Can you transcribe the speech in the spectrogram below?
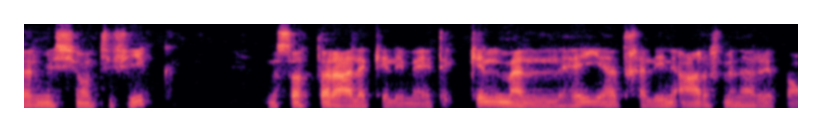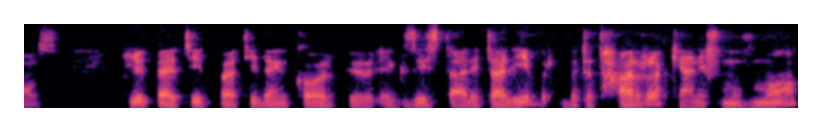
terme scientifique مسطر على كلمات الكلمة اللي هي هتخليني أعرف منها الريبونس plus petite partie d'un corps pur existe à l'état libre بتتحرك يعني في mouvement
